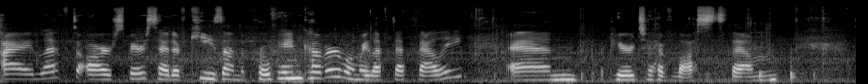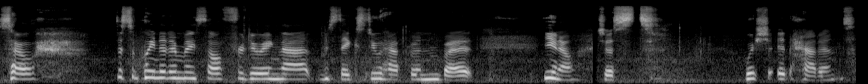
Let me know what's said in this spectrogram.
I left our spare set of keys on the propane cover when we left Death Valley and appeared to have lost them. So disappointed in myself for doing that. Mistakes do happen, but you know, just wish it hadn't.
